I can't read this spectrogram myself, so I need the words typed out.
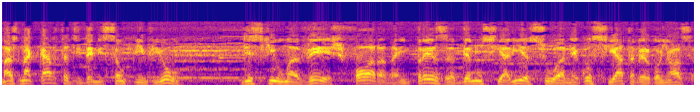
Mas na carta de demissão que enviou, Diz que uma vez fora da empresa denunciaria sua negociata vergonhosa.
